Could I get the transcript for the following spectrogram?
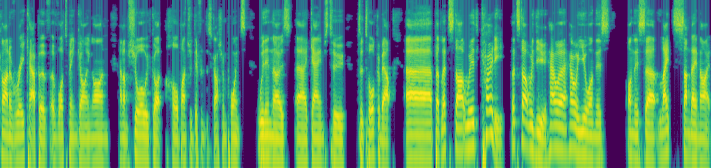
kind of recap of, of what's been going on. And I'm sure we've got a whole bunch of different discussion points within those uh, games to to talk about. Uh, but let's start with Cody. Let's start with you. How are how are you on this on this uh, late Sunday night?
